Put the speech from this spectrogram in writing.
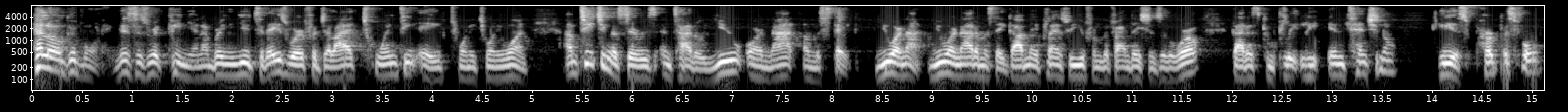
Hello, good morning. This is Rick Pina, I'm bringing you today's word for July 28th, 2021. I'm teaching a series entitled You Are Not a Mistake. You are not. You are not a mistake. God made plans for you from the foundations of the world. God is completely intentional, He is purposeful.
